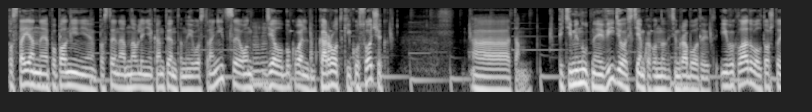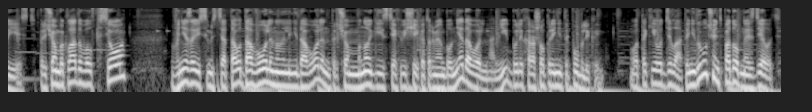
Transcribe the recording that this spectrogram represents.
постоянное пополнение, постоянное обновление контента на его странице. Он угу. делал буквально там короткий кусочек, э, там, пятиминутное видео с тем, как он над этим работает, и выкладывал то, что есть. Причем выкладывал все, вне зависимости от того, доволен он или недоволен, причем многие из тех вещей, которыми он был недоволен, они были хорошо приняты публикой. Вот такие вот дела. Ты не думал что-нибудь подобное сделать?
